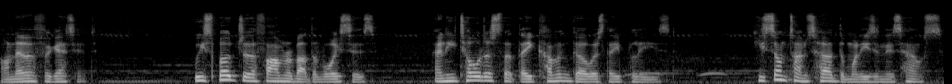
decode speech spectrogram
I'll never forget it. We spoke to the farmer about the voices, and he told us that they come and go as they pleased. He sometimes heard them when he's in his house,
